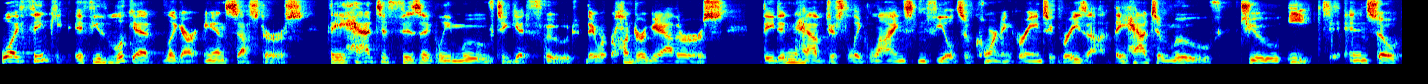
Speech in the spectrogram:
Well, I think if you look at like our ancestors, they had to physically move to get food. They were hunter gatherers they didn't have just like lines and fields of corn and grain to graze on. They had to move to eat. And so,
